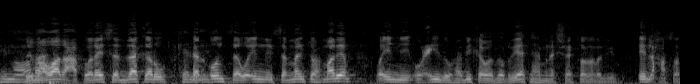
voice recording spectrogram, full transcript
بما بما وضع وضعت وليس الذكر. كالأنثى وإني سميتها مريم وإني أعيذها بك وذريتها من الشيطان الرجيم. إيه اللي حصل؟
